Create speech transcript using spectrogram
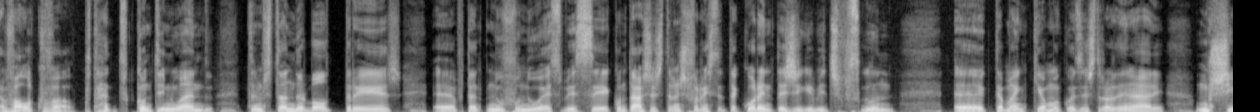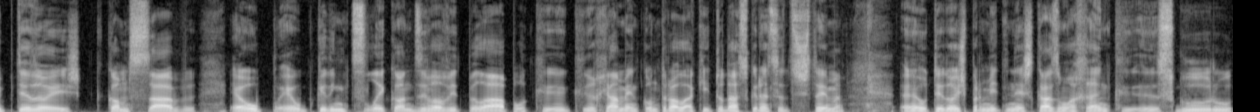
vale o que vale. Portanto, continuando, temos Thunderbolt 3, uh, eh, portanto, no fundo USB-C, com taxas de transferência até 40 gigabits por segundo, uh, que também que é uma coisa extraordinária. Um chip T2 como se sabe, é o, é o bocadinho de silicone desenvolvido pela Apple que, que realmente controla aqui toda a segurança do sistema. Uh, o T2 permite, neste caso, um arranque uh, seguro,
